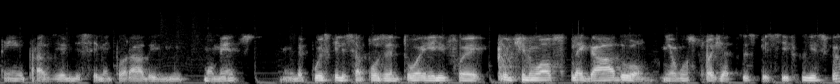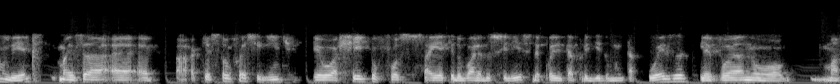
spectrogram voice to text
tenho o prazer de ser mentorado em muitos momentos. Depois que ele se aposentou, ele foi continuar o legado em alguns projetos específicos, e esse foi um deles. Mas a, a, a, questão foi a seguinte: eu achei que eu fosse sair aqui do Vale do Silício depois de ter aprendido muita coisa, levando uma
